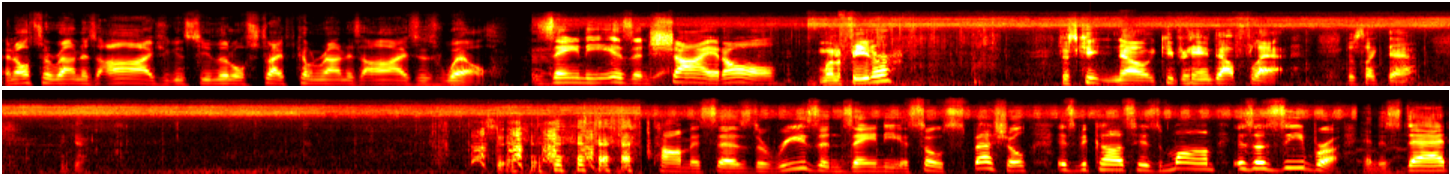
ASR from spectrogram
and also around his eyes. You can see little stripes coming around his eyes as well. Zany isn't shy at all. Want to feed her? Just keep no, keep your hand out flat, just like that. Okay. Thomas says the reason Zany is so special is because his mom is a zebra and his dad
